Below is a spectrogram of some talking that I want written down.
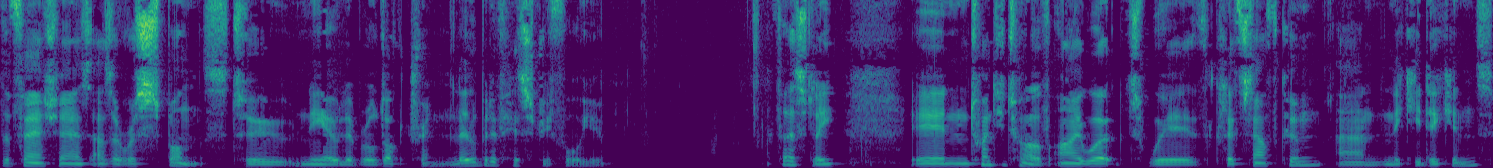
the fair shares as a response to neoliberal doctrine. A little bit of history for you. Firstly, in 2012 I worked with Cliff Southcombe and Nikki Dickens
